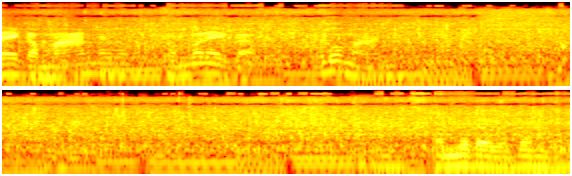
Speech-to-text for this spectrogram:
ไหนกับมันนะครับผมว่าไหนกับบ่มันทำไม่ได้ก็ต้องนะ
